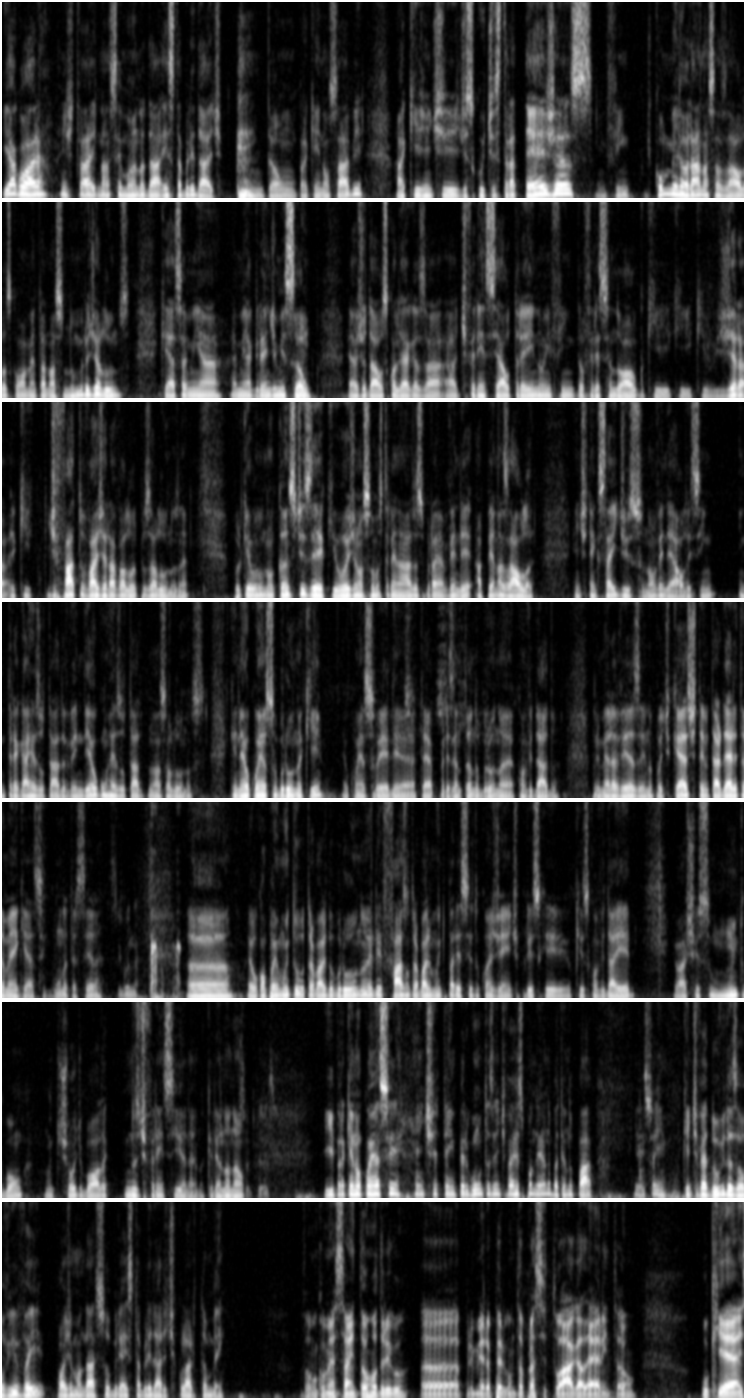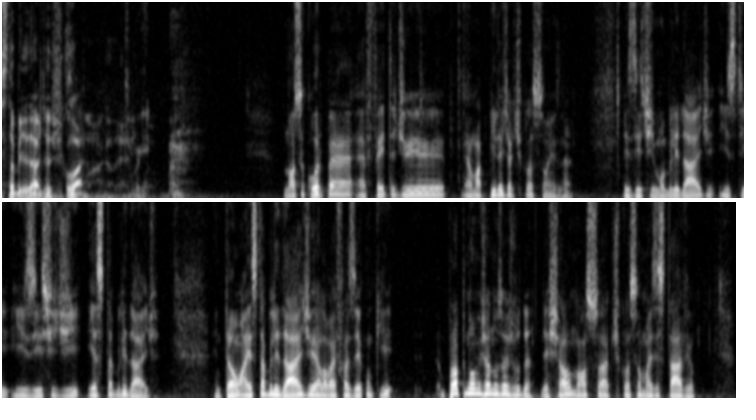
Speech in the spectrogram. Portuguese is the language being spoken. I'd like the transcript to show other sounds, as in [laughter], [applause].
E agora a gente vai na semana da estabilidade. [clears throat] Então, para quem não sabe, aqui a gente discute estratégias, enfim, de como melhorar nossas aulas, como aumentar nosso número de alunos, que essa é a minha, a minha grande missão é ajudar os colegas a, a diferenciar o treino, enfim, oferecendo algo que, que, que, gera, que de fato vai gerar valor para os alunos, né? Porque eu não canso de dizer que hoje nós somos treinados para vender apenas aula. A gente tem que sair disso, não vender aula, e sim entregar resultado, vender algum resultado para os nossos alunos. Que nem eu conheço o Bruno aqui, eu conheço ele até apresentando, o Bruno é convidado primeira vez aí no podcast, tem o Tardelli também, que é a segunda, terceira? Segunda. Uh, eu acompanho muito o trabalho do Bruno, ele faz um trabalho muito parecido com a gente, por isso que eu quis convidar ele. Eu acho isso muito bom, muito show de bola, que nos diferencia, né? Querendo ou não. Com certeza. E para quem não conhece, a gente tem perguntas, a gente vai respondendo, batendo papo. E é isso aí. Quem tiver dúvidas ao vivo aí pode mandar sobre a estabilidade articular também. Vamos começar então, Rodrigo. Uh, primeira pergunta para situar a galera, então. O que é a estabilidade articular? Nosso corpo é, é feito de. é uma pilha de articulações, né? Existe de mobilidade e existe de estabilidade. Então, a estabilidade ela vai fazer com que. O próprio nome já nos ajuda, deixar a nossa articulação mais estável.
